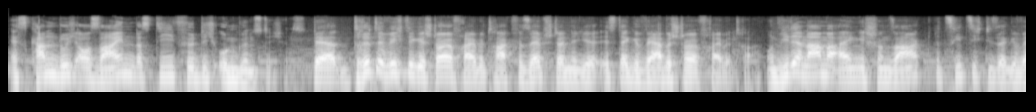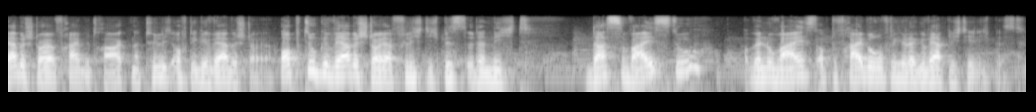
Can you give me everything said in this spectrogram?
Es kann durchaus sein, dass die für dich ungünstig ist. Der dritte wichtige Steuerfreibetrag für Selbstständige ist der Gewerbesteuerfreibetrag. Und wie der Name eigentlich schon sagt, bezieht sich dieser Gewerbesteuerfreibetrag natürlich auf die Gewerbesteuer. Ob du gewerbesteuerpflichtig bist oder nicht, das weißt du wenn du weißt, ob du freiberuflich oder gewerblich tätig bist.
